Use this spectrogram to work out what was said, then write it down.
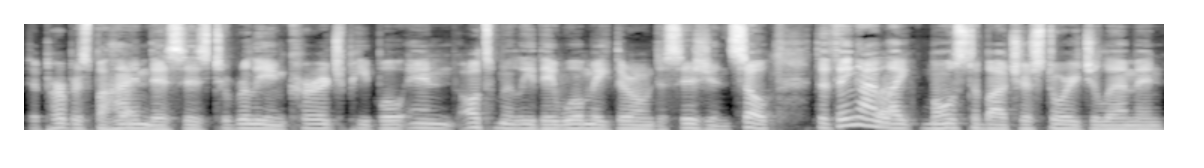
the purpose behind right. this is to really encourage people and ultimately they will make their own decisions. So the thing I right. like most about your story, Jalem, and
